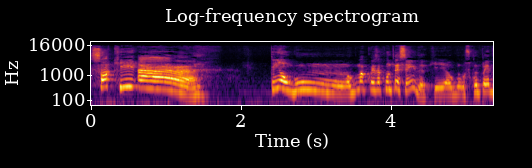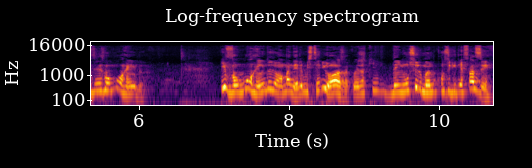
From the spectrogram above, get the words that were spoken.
só que ah, tem algum, alguma coisa acontecendo, que alguns companheiros deles vão morrendo. E vão morrendo de uma maneira misteriosa, coisa que nenhum ser humano conseguiria fazer.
